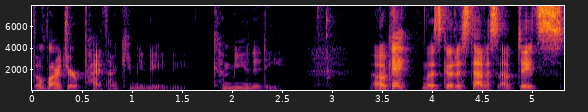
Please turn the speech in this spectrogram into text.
the larger Python community. Community. Okay, let's go to status updates.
